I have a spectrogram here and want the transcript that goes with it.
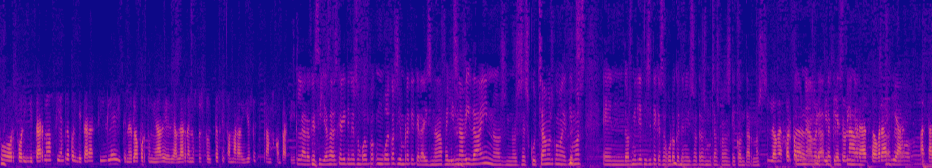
por, por invitarnos siempre, por invitar a Sigle y tener la oportunidad de, hablar de nuestros productos que son maravillosos y que queramos compartir. Claro que sí, ya sabes que aquí tienes un hueco, un hueco siempre que queráis. Nada, feliz Navidad y nos, nos escuchamos, como decimos, en 2017, que seguro que tenéis otras muchas cosas que contarnos. Lo mejor para un abrazo, Un abrazo, gracias. Hasta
